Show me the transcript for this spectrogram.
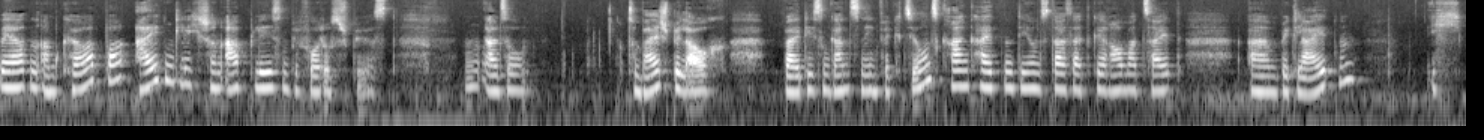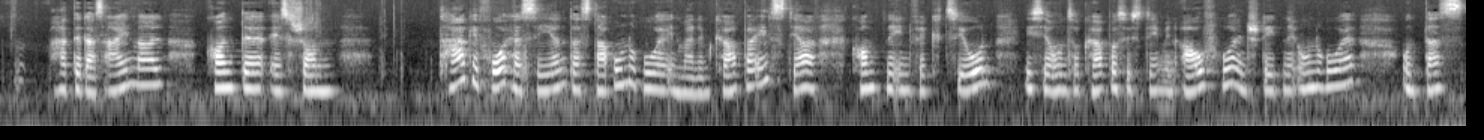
werden am Körper eigentlich schon ablesen, bevor du es spürst. Also zum Beispiel auch bei diesen ganzen Infektionskrankheiten, die uns da seit geraumer Zeit ähm, begleiten. Ich hatte das einmal, konnte es schon Tage vorher sehen, dass da Unruhe in meinem Körper ist. Ja, kommt eine Infektion, ist ja unser Körpersystem in Aufruhr, entsteht eine Unruhe und das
